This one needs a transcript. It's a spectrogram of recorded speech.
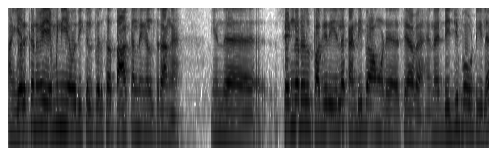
அங்கே ஏற்கனவே எமினி அவதிகள் பெருசாக தாக்கல் நிகழ்த்துறாங்க. இந்த செங்கடல் பகுதியில் கண்டிப்பாக அவங்களுடைய தேவை. ஏன்னா டிஜிபவுட்டியில்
